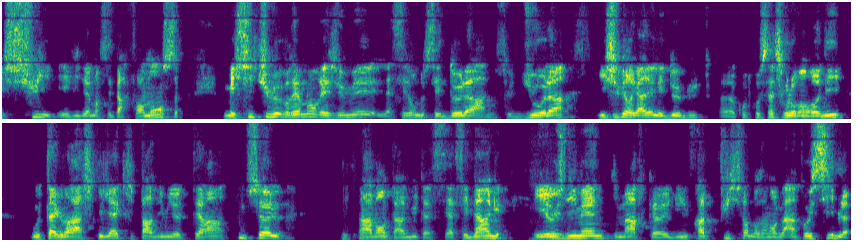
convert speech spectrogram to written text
suit évidemment ses performances. Mais si tu veux vraiment résumer la saison de ces deux-là, de ce duo-là, il suffit de regarder les deux buts euh, contre Sassuolo vendredi, où Tagvarashvili qui part du milieu de terrain tout seul, qui invente un but assez, assez dingue, et Ozymen qui marque euh, d'une frappe puissante dans un angle impossible.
